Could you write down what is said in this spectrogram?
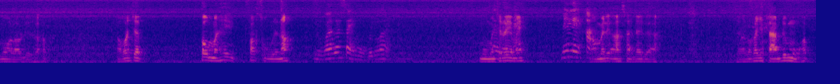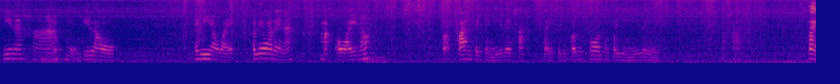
หม้อเราเดือดแล้วครับ เราก็จะต้มมาให้ฟักสุกเลยเนาะ หรือว่าจะใส่หมูไปด้วย หมูมันจะเละไหมไม่เลยค่ะ เอาไม่เละเอาใส่ได้เลยอะเดี๋ยวเราก็จะตามด้วยหมูครับ นี่นะคะ นี่ครับ หมูที่เราไอ้นี่เอาไว้เขาเรียกว่าอะไรนะหมักเอาไว้เนาะอืมก็ปั้นเป็นอย่างนี้เลยค่ะ ใส่เป็นก้อนๆลงไปอย่างนี้เลยนะคะ ใส่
